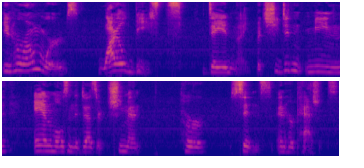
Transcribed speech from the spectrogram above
in her own words, wild beasts day and night. But she didn't mean animals in the desert, she meant her sins and her passions.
